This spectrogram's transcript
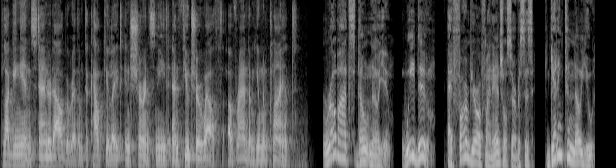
Plugging in standard algorithm to calculate insurance need and future wealth of random human client. Robots don't know you. We do. At Farm Bureau Financial Services, getting to know you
